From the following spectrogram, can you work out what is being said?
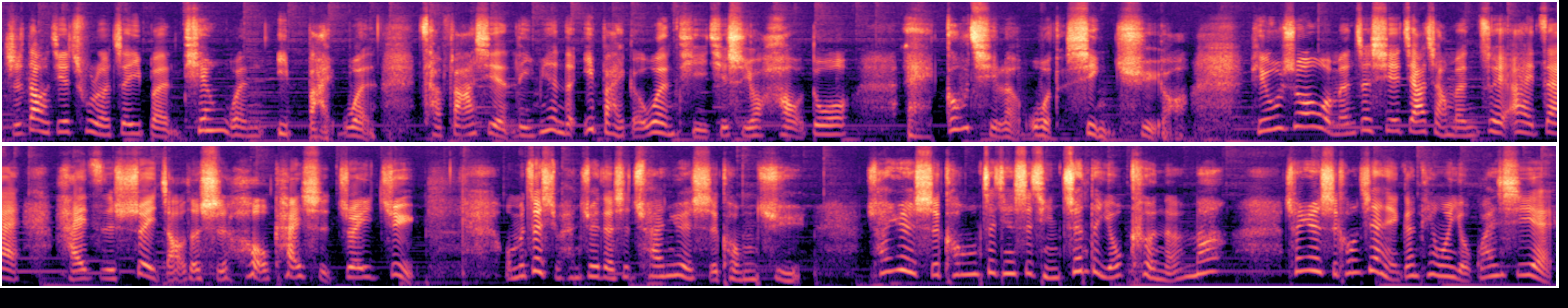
直到接触了这一本《天文一百问》，才发现里面的一百个问题其实有好多，哎，勾起了我的兴趣哦。比如说，我们这些家长们最爱在孩子睡着的时候开始追剧。我们最喜欢追的是穿越时空剧，穿越时空这件事情真的有可能吗？穿越时空竟然也跟天文有关系耶？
